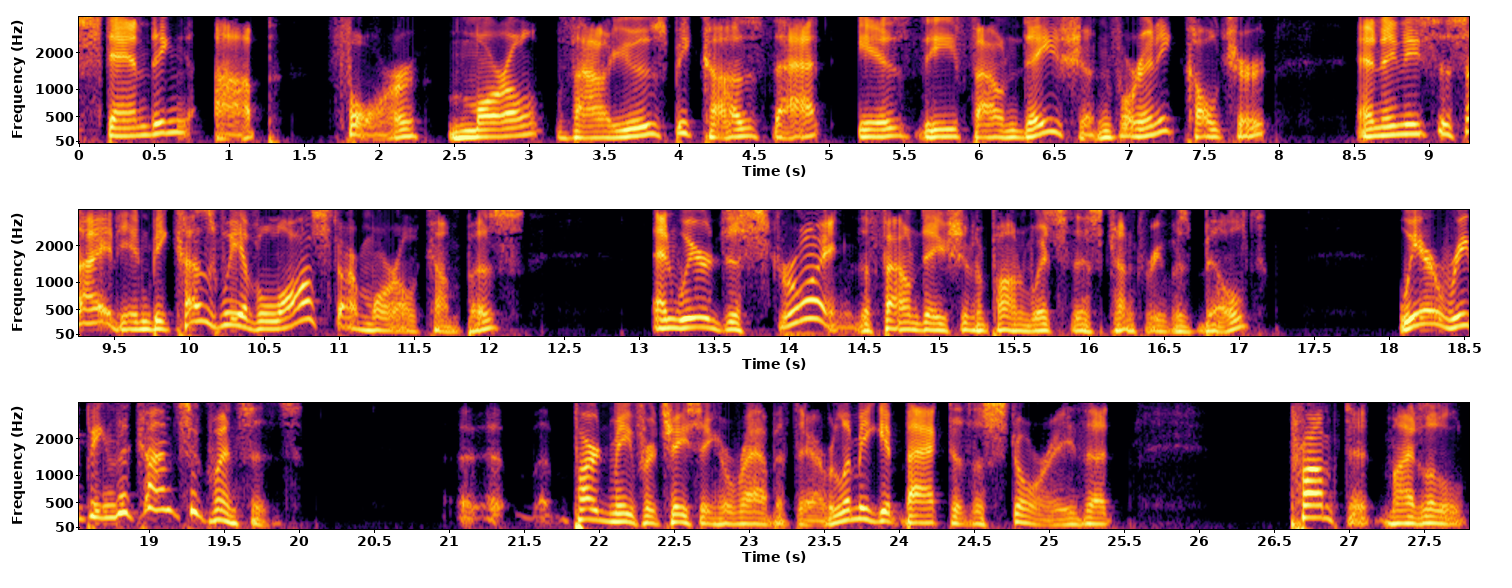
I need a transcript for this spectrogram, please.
standing up for moral values because that is the foundation for any culture and any society. And because we have lost our moral compass and we're destroying the foundation upon which this country was built, we are reaping the consequences. Uh, pardon me for chasing a rabbit there. Let me get back to the story that prompted my little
